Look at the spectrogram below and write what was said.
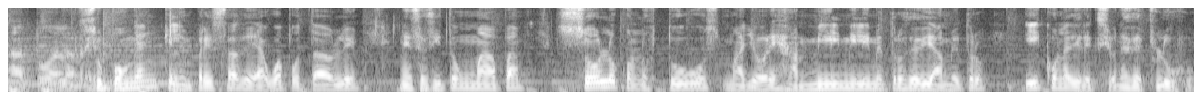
a toda la red. Supongan que la empresa de agua potable necesita un mapa solo con los tubos mayores a 1000 milímetros de diámetro y con las direcciones de flujo.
